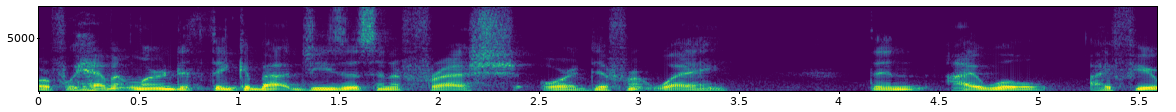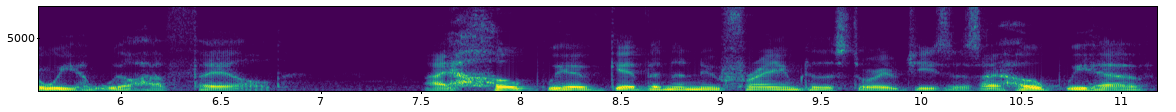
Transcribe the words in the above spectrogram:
or if we haven't learned to think about Jesus in a fresh or a different way, then I will I fear we will have failed. I hope we have given a new frame to the story of Jesus. I hope we have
